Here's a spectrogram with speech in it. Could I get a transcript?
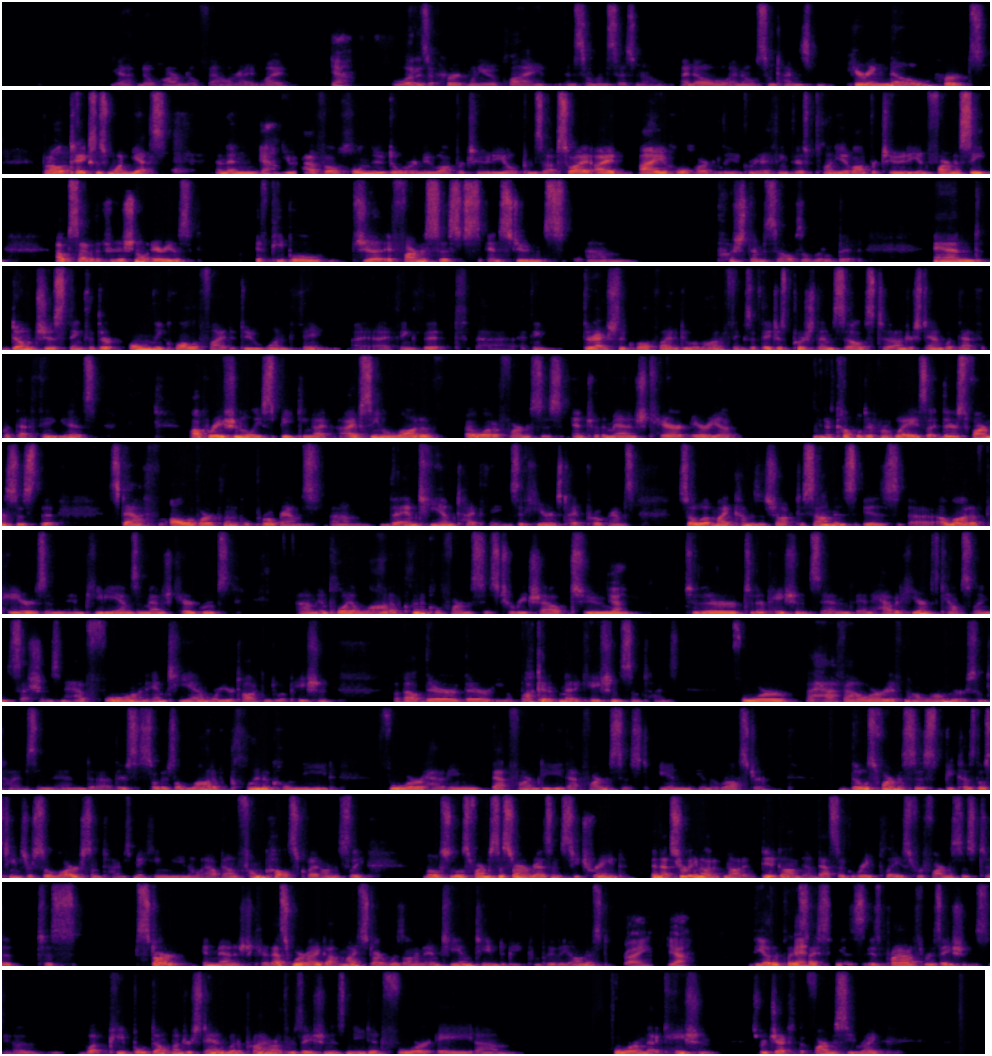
Yeah, no harm, no foul, right? Why? Yeah. What does it hurt when you apply and someone says no? I know, I know sometimes hearing no hurts, but all it takes is one yes and then yeah. you have a whole new door, a new opportunity opens up. So I, I I wholeheartedly agree. I think there's plenty of opportunity in pharmacy outside of the traditional areas. If people, ju- if pharmacists and students um, push themselves a little bit and don't just think that they're only qualified to do one thing. I, I think that uh, I think they're actually qualified to do a lot of things if they just push themselves to understand what that what that thing is operationally speaking, I, I've seen a lot of a lot of pharmacists enter the managed care area in a couple different ways. There's pharmacists that staff all of our clinical programs, um, the MTM type things, adherence type programs. So what might come as a shock to some is is uh, a lot of payers and, and, PBMs and managed care groups um, employ a lot of clinical pharmacists to reach out to yeah to their to their patients and and have adherence counseling sessions and have full on MTM where you're talking to a patient about their their you know bucket of medications sometimes for a half hour if not longer sometimes. And and uh, there's so there's a lot of clinical need for having that PharmD that pharmacist in in the roster. Those pharmacists because those teams are so large sometimes making you know outbound phone calls quite honestly most of those pharmacists aren't residency trained. And that's certainly not not a dig on them. That's a great place for pharmacists to to start in managed care. That's where i got my start was on an mtm team to be completely honest. Right. Yeah the other place and, i see is, is prior authorizations you know what people don't understand when a prior authorization is needed for a um, for a medication it's rejected at the pharmacy right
